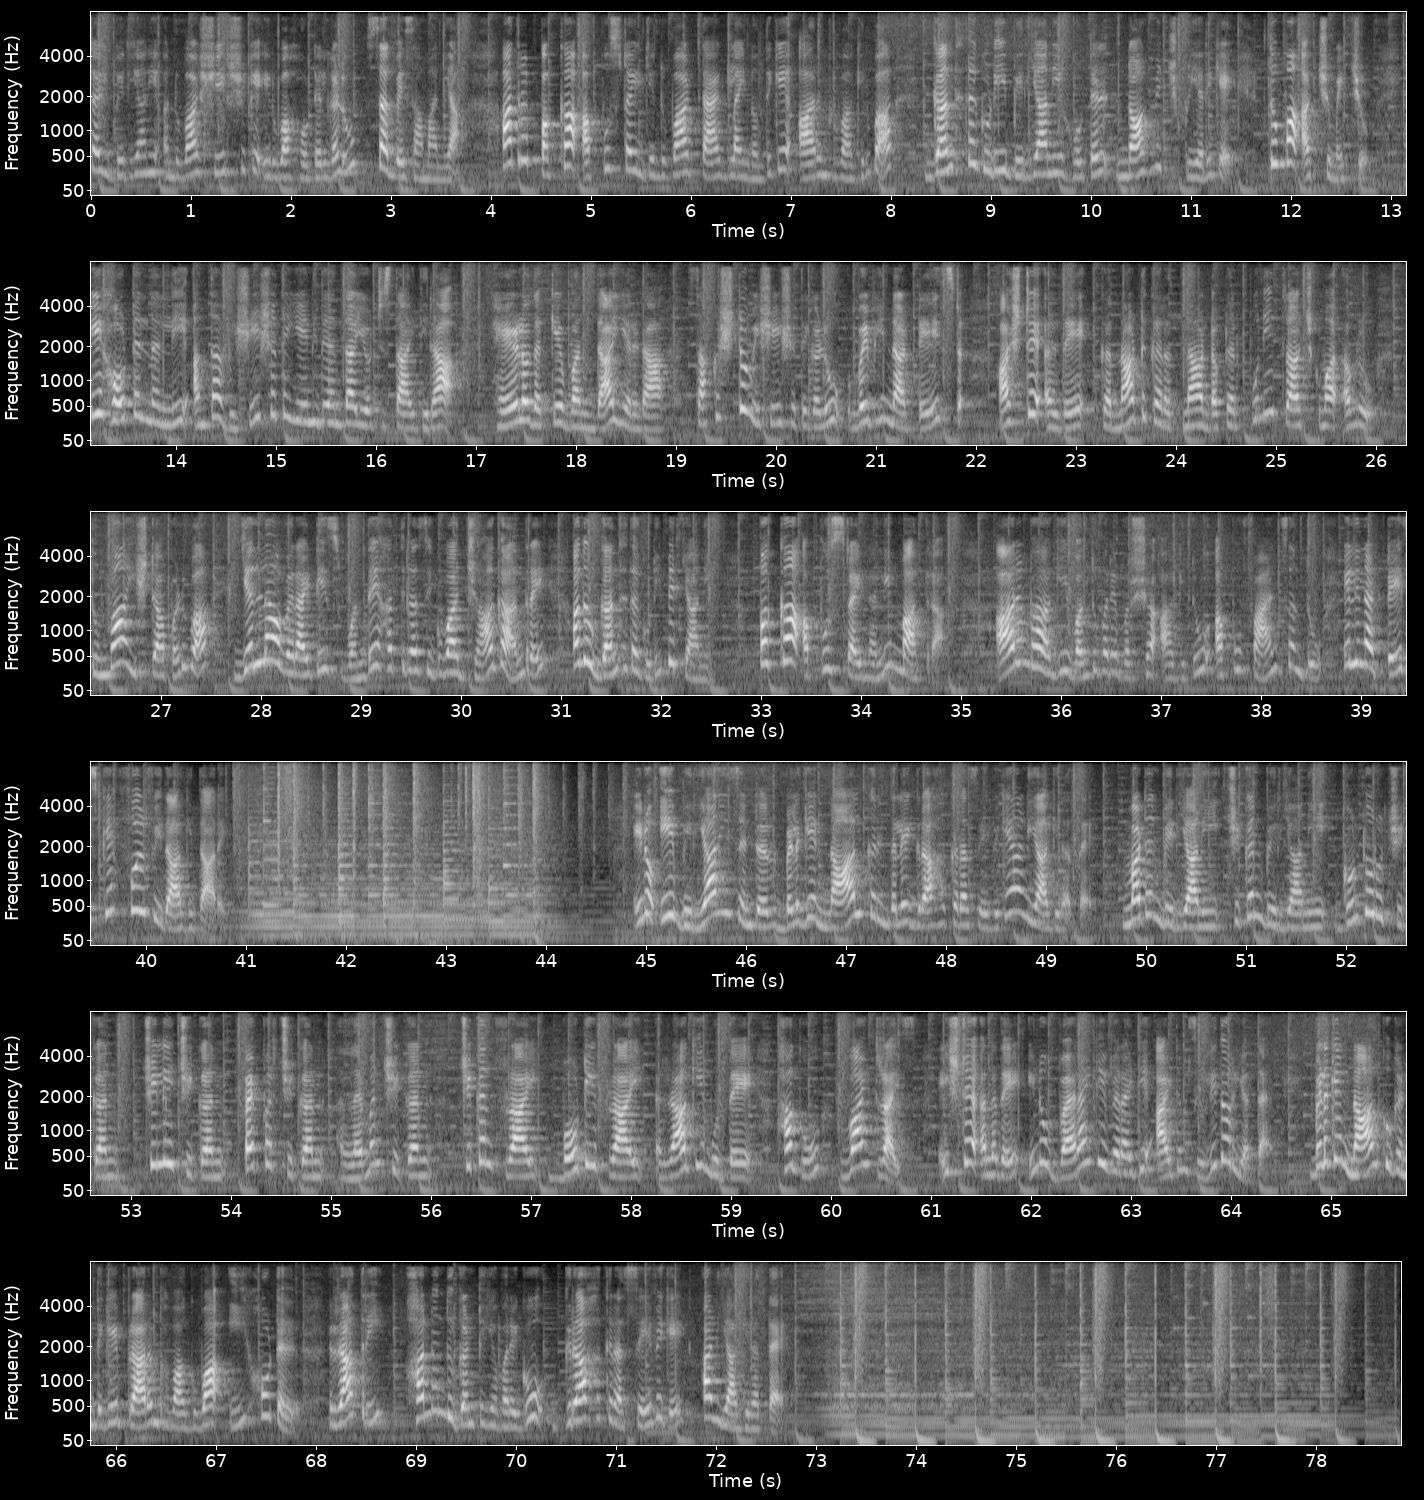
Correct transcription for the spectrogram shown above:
Style biryani ಅನ್ನುವ ಶೀರ್ಷಿಕೆ ಇರುವ ಹೋಟೆಲ್ಗಳು ಸರ್ವೇ ಸಾಮಾನ್ಯ. ಆದರೆ ಪಕ್ಕಾ ಅಪ್ಪು ಸ್ಟೈಲ್ ಎನ್ನುವ ಟ್ಯಾಗ್ ಲೈನ್ನೊಂದಿಗೆ ಆರಂಭವಾಗಿರುವ ಗಂಧದ ಗುಡಿ ಬಿರಿಯಾನಿ ಹೋಟೆಲ್ ನಾನ್ ವೆಜ್ ಪ್ರಿಯರಿಗೆ ತುಂಬಾ ಅಚ್ಚುಮೆಚ್ಚು. ಈ ಹೋಟೆಲ್ನಲ್ಲಿ ಅಂತ ವಿಶೇಷತೆ ಏನಿದೆ ಅಂತ ಯೋಚಿಸ್ತಾ ಇದ್ದೀರಾ? ಹೇಳೋದಕ್ಕೆ ಒಂದ ಎರಡ. ಸಾಕಷ್ಟು ವಿಶೇಷತೆಗಳು, ವಿಭಿನ್ನ ಟೇಸ್ಟ್. ಅಷ್ಟೇ ಅಲ್ಲದೆ ಕರ್ನಾಟಕ ರತ್ನ ಡಾಕ್ಟರ್ ಪುನೀತ್ ರಾಜ್ಕುಮಾರ್ ಅವರು ತುಂಬಾ ಇಷ್ಟಪಡುವ ಎಲ್ಲ ವೆರೈಟೀಸ್ ಒಂದೇ ಹತ್ತಿರ ಸಿಗುವ ಜಾಗ ಅಂದ್ರೆ ಅದು ಗಂಧದ ಗುಡಿ ಬಿರಿಯಾನಿ. ಪಕ್ಕಾ ಅಪ್ಪು ಸ್ಟೈಲ್ನಲ್ಲಿ ಮಾತ್ರ. ಆರಂಭ ಆಗಿ ಒಂದೂವರೆ ವರ್ಷ ಆಗಿದ್ದು ಅಪ್ಪು ಫ್ಯಾನ್ಸ್ ಅಂತೂ ಇಲ್ಲಿನ ಟೇಸ್ಟ್ಗೆ ಫುಲ್ ಫಿದಾ ಆಗಿದ್ದಾರೆ. ಇನ್ನು ಈ ಬಿರಿಯಾನಿ ಸೆಂಟರ್ ಬೆಳಗ್ಗೆ ನಾಲ್ಕರಿಂದಲೇ ಗ್ರಾಹಕರ ಸೇವೆಗೆ ಅಣಿಯಾಗಿರುತ್ತೆ. Mutton biryani, chicken biryani, Guntur chicken, chilli chicken, pepper chicken, lemon chicken chicken fry, boti fry, ragi mudde ಹಾಗೂ ವೈಟ್ ರೈಸ್. ಇಷ್ಟೇ ಅಲ್ಲದೆ ಇನ್ನು ವೆರೈಟಿ ವೆರೈಟಿ ಐಟಮ್ಸ್ ಇಲ್ಲಿ ದೊರೆಯುತ್ತೆ. ಬೆಳಗ್ಗೆ ನಾಲ್ಕು ಗಂಟೆಗೆ ಪ್ರಾರಂಭವಾಗುವ ಈ ಹೋಟೆಲ್ ರಾತ್ರಿ ಹನ್ನೊಂದು ಗಂಟೆಯವರೆಗೂ ಗ್ರಾಹಕರ ಸೇವೆಗೆ ಅಣಿಯಾಗಿರುತ್ತೆ.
